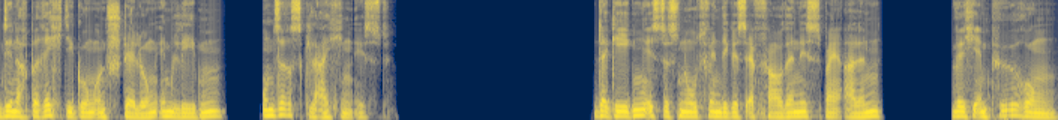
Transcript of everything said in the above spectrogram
der nach Berechtigung und Stellung im Leben unseresgleichen ist. Dagegen ist es notwendiges Erfordernis bei allen, welche Empörung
